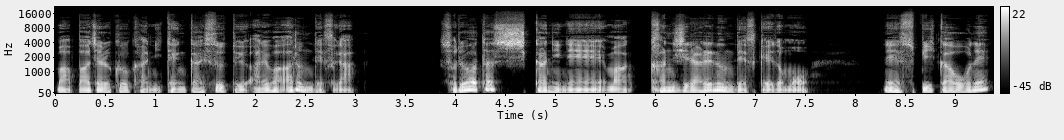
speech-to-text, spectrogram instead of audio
まあバーチャル空間に展開するというあれはあるんですが、それは確かにね、まあ感じられるんですけれども、ね、スピーカーをね、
